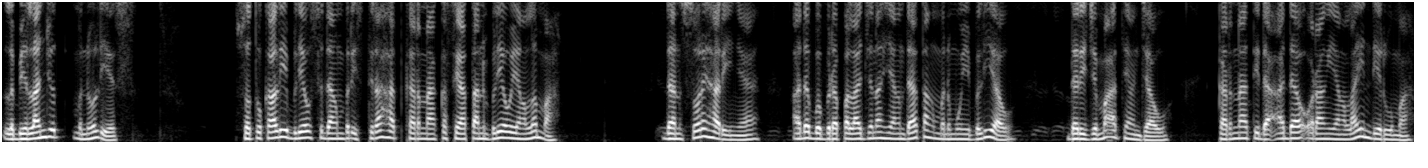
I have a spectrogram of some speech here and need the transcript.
Lebih lanjut menulis, Suatu kali beliau sedang beristirahat karena kesehatan beliau yang lemah. Dan sore harinya, ada beberapa lajnah yang datang menemui beliau dari jemaat yang jauh karena tidak ada orang yang lain di rumah.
